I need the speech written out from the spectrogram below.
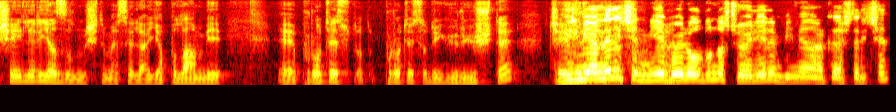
şeyleri yazılmıştı mesela yapılan bir e, protesto protesto değil, yürüyüşte. Bilmeyenler alakalı. için niye Evet. böyle olduğunu da söyleyelim bilmeyen arkadaşlar için.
